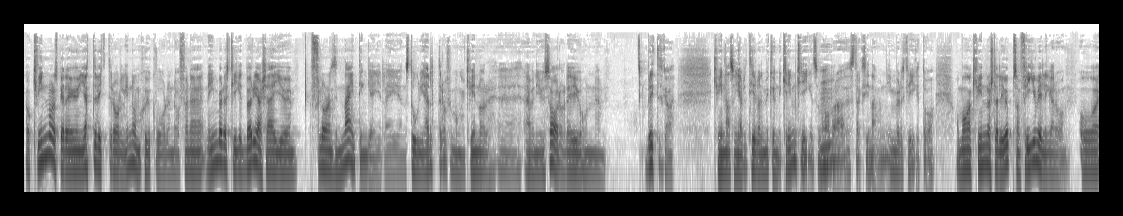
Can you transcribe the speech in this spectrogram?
Och kvinnor spelar ju en jätteviktig roll inom sjukvården då. För när, när inbördeskriget börjar så är ju Florence Nightingale är ju en stor hjälte då för många kvinnor. Eh, även i USA då. Det är ju hon eh, brittiska kvinnan som hjälpte till väldigt mycket under Krimkriget som mm. var bara strax innan inbördeskriget. Då. Och många kvinnor ställer ju upp som frivilliga då. Och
